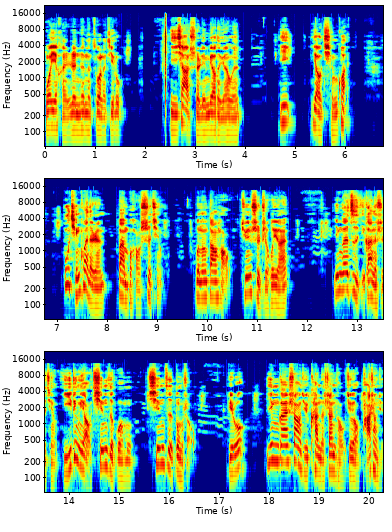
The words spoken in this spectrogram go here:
我也很认真地做了记录。以下是林彪的原文：一要勤快，不勤快的人办不好事情，不能当好军事指挥员。应该自己干的事情，一定要亲自过目、亲自动手。比如，应该上去看的山头就要爬上去；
